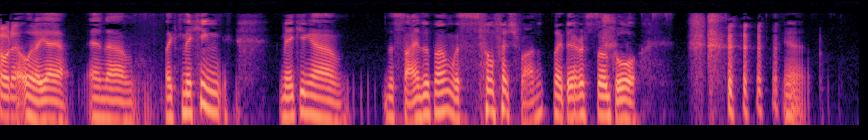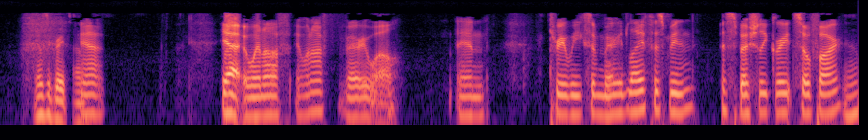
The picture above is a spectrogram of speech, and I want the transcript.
Hoda. Oda, yeah, yeah, and um like making making um the signs with them was so much fun. Like they were so cool. Yeah, it was a great time. yeah. Yeah, it went off. It went off very well, and three weeks of married life has been especially great so far. Yeah.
